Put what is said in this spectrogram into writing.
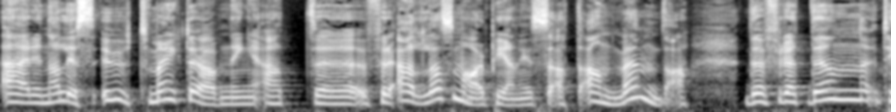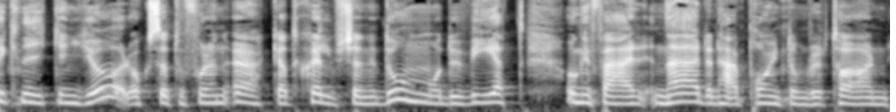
är en alldeles utmärkt övning att, eh, för alla som har penis att använda. Därför att den tekniken gör också att du får en ökad självkännedom och du vet ungefär när den här point of return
